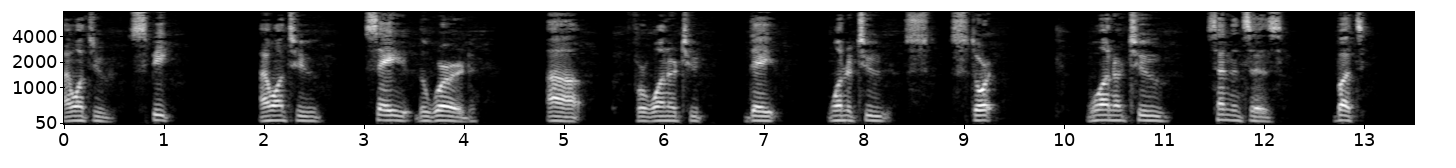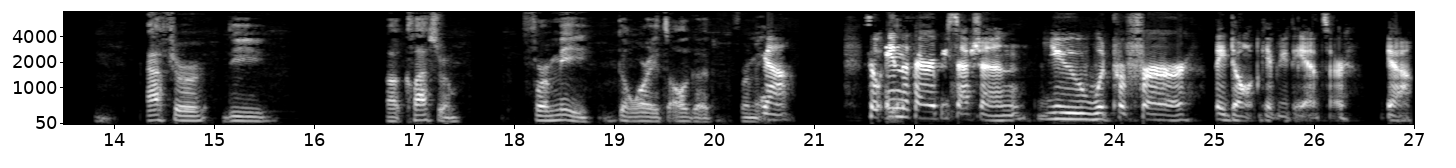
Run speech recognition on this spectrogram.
I want to speak. I want to say the word uh, for one or two day, one or two store, one or two sentences but after the uh, classroom, for me, don't worry, it's all good for me. Yeah. So in yeah. the therapy session, you would prefer they don't give you the answer. Yeah.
